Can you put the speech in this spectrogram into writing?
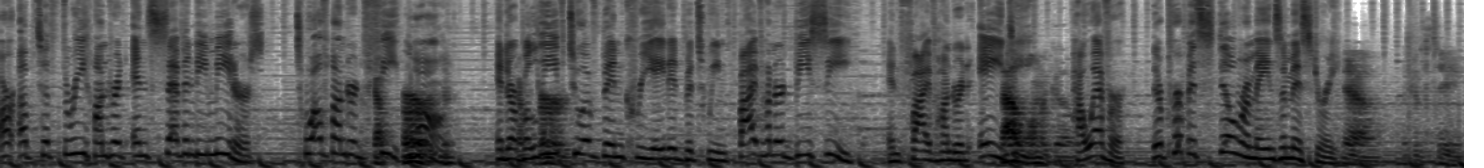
are up to 370 meters, 1,200 feet bird. long, and are got believed bird. to have been created between 500 BC and 500 AD. That long ago. However, their purpose still remains a mystery. Yeah, I can see.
